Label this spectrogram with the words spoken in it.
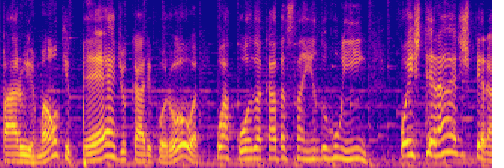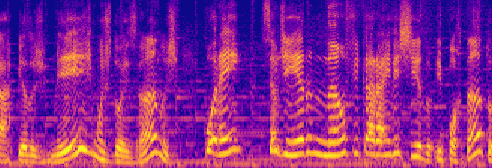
Para o irmão que perde o cara e coroa, o acordo acaba saindo ruim, pois terá de esperar pelos mesmos dois anos, porém seu dinheiro não ficará investido e, portanto,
